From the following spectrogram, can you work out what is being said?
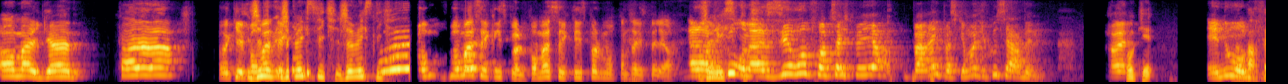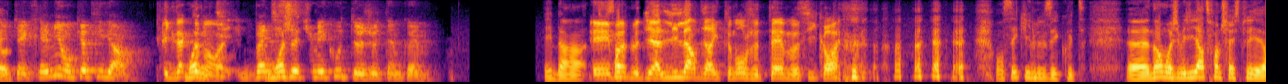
Oh my god. Oh là là. Ok pour je moi je c'est m'explique, je m'explique. pour, pour moi c'est Chris Paul. Pour moi c'est Chris Paul mon franchise player. Alors, Je du coup, on a zéro franchise player. Pareil, parce que moi, du coup, c'est Harden. Ok. Et nous, Bah, on, parfait. donc, avec Rémi, on cut Lillard. Exactement ouais. Baptiste, Moi, je- si tu m'écoutes, je t'aime quand même. Et ben, Et moi je le dis à Lillard directement je t'aime aussi quand même. On sait qu'il nous écoute. Euh, non, moi je mets Lillard franchise player.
